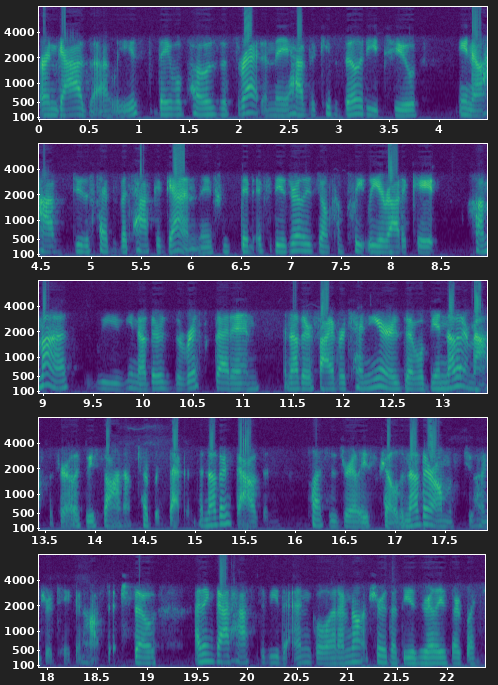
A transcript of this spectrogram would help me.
or in Gaza at least, they will pose a threat and they have the capability to, you know, have do this type of attack again. If, if the Israelis don't completely eradicate Hamas, we, you know, there's the risk that in another five or ten years there will be another massacre like we saw on October 7th, another thousand plus Israelis killed, another almost 200 taken hostage. So I think that has to be the end goal, and I'm not sure that the Israelis are going to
